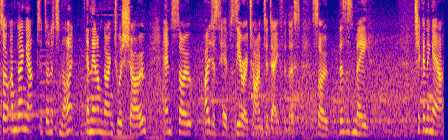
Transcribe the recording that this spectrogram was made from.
So I'm going out to dinner tonight and then I'm going to a show and so I just have zero time today for this. So this is me chickening out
